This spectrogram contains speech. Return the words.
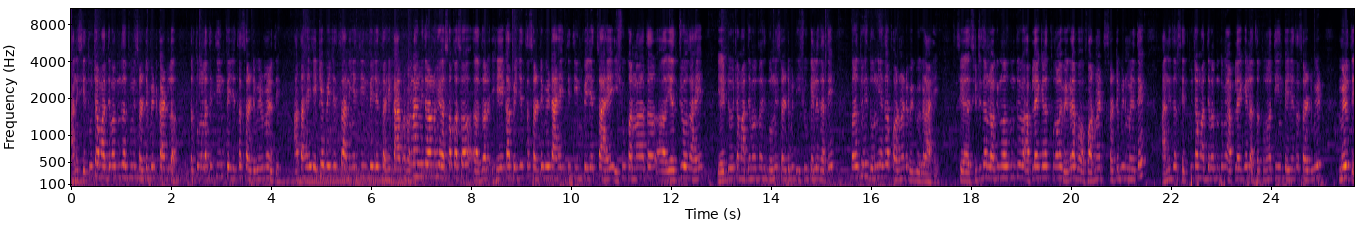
आणि सेतूच्या माध्यमातून जर तुम्ही सर्टिफिकेट काढलं तर तुम्हाला ते तीन पेजेसचं सर्टिफिकेट मिळते. आता हे एके पेजेसचं आणि हे तीन पेजेसचं हे काय फरक मित्रांनो हे असं कसं जर हे एका पेजेसचं सर्टिफिकेट आहे ते तीन पेजेसचं आहे इश्यू करणारा तर एस डी ओच आहे. एस डी ओच्या माध्यमातून हे दोन्ही सर्टिफिकेट इश्यू केले जाते. परंतु हे दोन्ही याचा फॉर्मॅट वेगवेगळा आहे. सिटीजन लॉग इनवरून तुम्ही अप्लाय केलं तर तुम्हाला वेगळ्या फॉर्मॅट सर्टिफिकेट मिळते. आणि जर सेतूच्या माध्यमातून तुम्ही अप्लाय केलं तर तुम्हाला तीन पेजेसचं सर्टिफिकेट मिळते.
